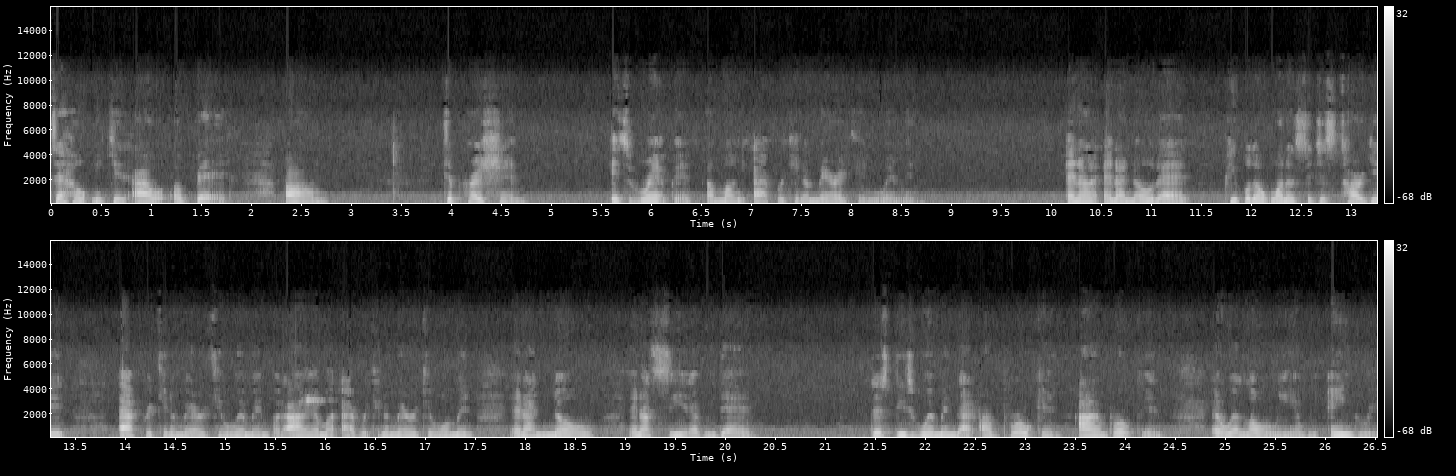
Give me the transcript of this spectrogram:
to help me get out of bed. Um, depression is rampant among African American women. And I, and I know that people don't want us to just target African American women, but I am an African American woman and I know and I see it every day. There's these women that are broken. I'm broken. And we're lonely and we're angry.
